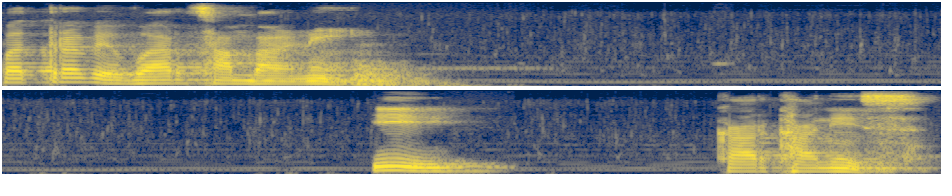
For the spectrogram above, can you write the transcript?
पत्रव्यवहार सांभाळणे. ई. कारखानीस.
